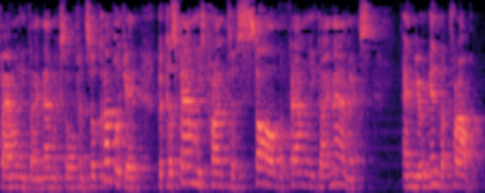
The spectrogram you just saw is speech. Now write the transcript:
family dynamics are often so complicated because families trying to solve the family dynamics and you're in the problem.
